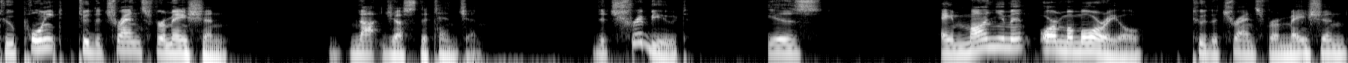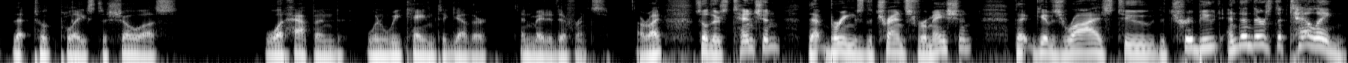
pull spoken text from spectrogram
to point to the transformation, not just the tension. The tribute is a monument or memorial to the transformation that took place to show us what happened when we came together and made a difference. All right. So there's tension that brings the transformation that gives rise to the tribute. And then there's the telling.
